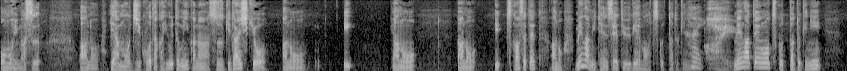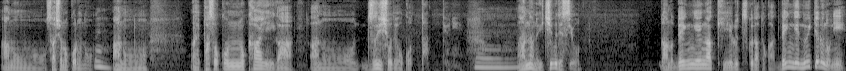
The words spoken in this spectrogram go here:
思います。あの、いや、もう時効だから言うてもいいかな。鈴木大司教、あの、い、あの、あの、い使わせて、あの、女神転生というゲームを作った時に、はい。はい。メガテンを作った時に、あのー最初の頃の、あのーえパソコンの会議が、あのー随所で起こったっていうふうに。あんなの一部ですよ。あの、電源が消えるつくだとか、電源抜いてるのに、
